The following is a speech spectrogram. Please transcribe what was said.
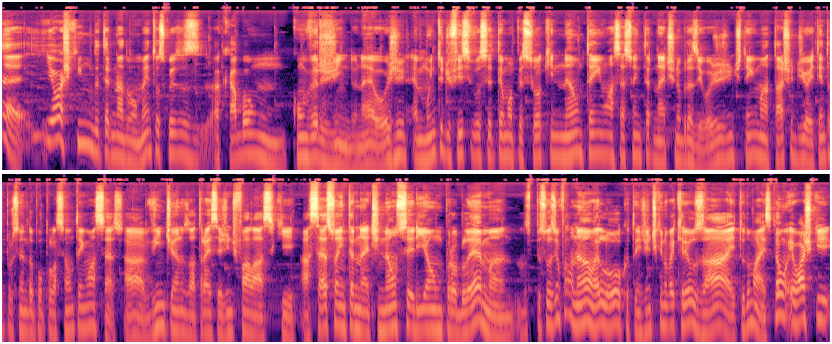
É, e eu acho que em um determinado momento as coisas acabam convergindo, né? Hoje é muito difícil você ter uma pessoa que não tem um acesso à internet no Brasil. Hoje a gente tem uma taxa de 80% da população tem um acesso. Há 20 anos atrás, se a gente falasse que acesso à internet não seria um problema, as pessoas iam falar: não, é louco, tem gente que não vai querer usar e tudo mais. Então, eu acho que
